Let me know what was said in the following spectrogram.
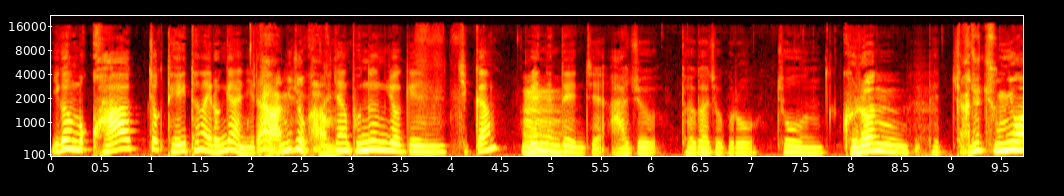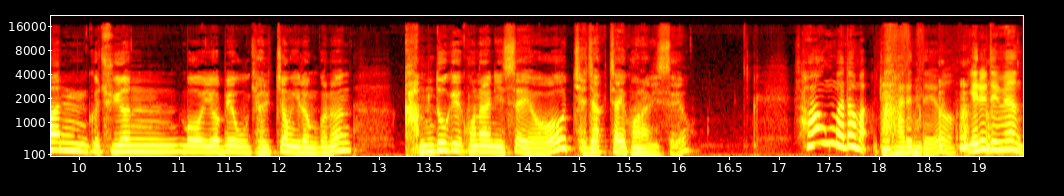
이건 뭐 과학적 데이터나 이런 게 아니라 감이죠, 감. 그냥 본능적인 직감 그랬는데 음. 이제 아주 결과적으로 좋은 그런 됐죠. 아주 중요한 그 주연 뭐 여배우 결정 이런 거는 감독의 권한이 세요? 제작자의 권한이 세요? 상황마다 좀 다른데요. 예를 들면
